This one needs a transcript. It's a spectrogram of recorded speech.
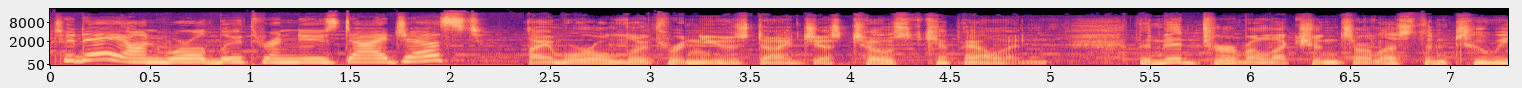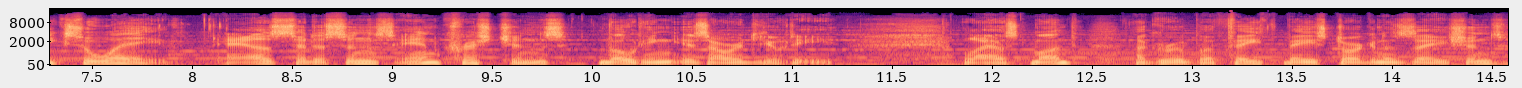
Today on World Lutheran News Digest, I'm World Lutheran News Digest host Kip Allen. The midterm elections are less than two weeks away. As citizens and Christians, voting is our duty. Last month, a group of faith based organizations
